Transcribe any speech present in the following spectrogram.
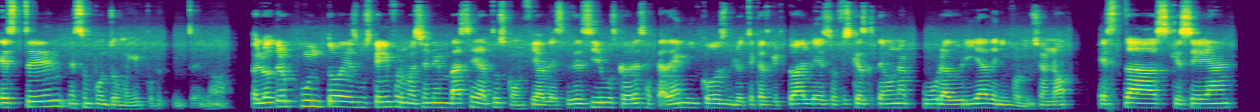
Este es un punto muy importante, ¿no? El otro punto es buscar información en base de datos confiables, es decir, buscadores académicos, bibliotecas virtuales o físicas que tengan una curaduría de la información, ¿no? Estas que sean,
